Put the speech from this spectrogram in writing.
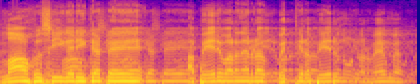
അള്ളാഹു സ്വീകരിക്കട്ടെ. ആ പേര് പറഞ്ഞവരുടെ വ്യക്തിയുടെ പേര് വേഗം വേഗം.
